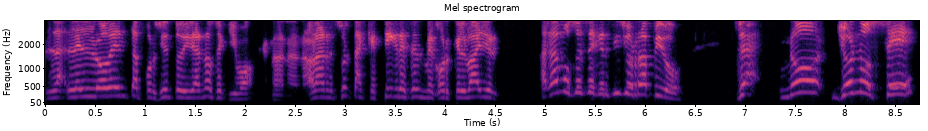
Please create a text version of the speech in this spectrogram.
el 90% dirá, no se equivoque, no, no, no, ahora resulta que Tigres es mejor que el Bayern. Hagamos ese ejercicio rápido. Sea, no, yo no sé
